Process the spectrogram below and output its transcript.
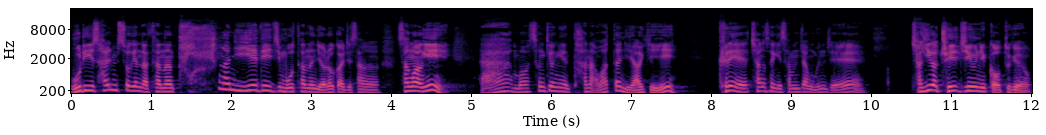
우리 삶 속에 나타나는 다양한 이해되지 못하는 여러 가지 상, 상황이 아, 뭐 성경에 다 나왔던 이야기. 그래, 창세기 3장 문제. 자기가 죄 지으니까 어떻게 해요?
